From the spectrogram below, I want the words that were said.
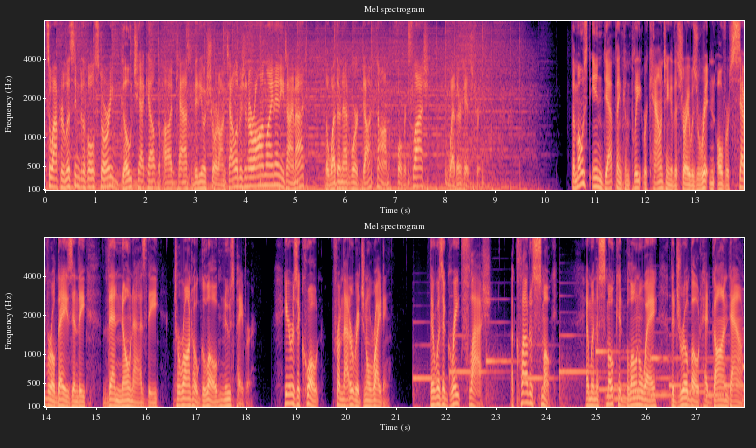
So after listening to the full story, go check out the podcast video short on television or online anytime at theweathernetwork.com forward slash weather history. The most in depth and complete recounting of the story was written over several days in the then known as the Toronto Globe newspaper. Here is a quote from that original writing There was a great flash, a cloud of smoke, and when the smoke had blown away, the drill boat had gone down,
